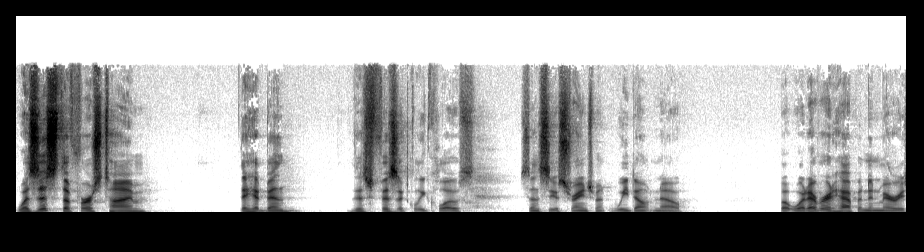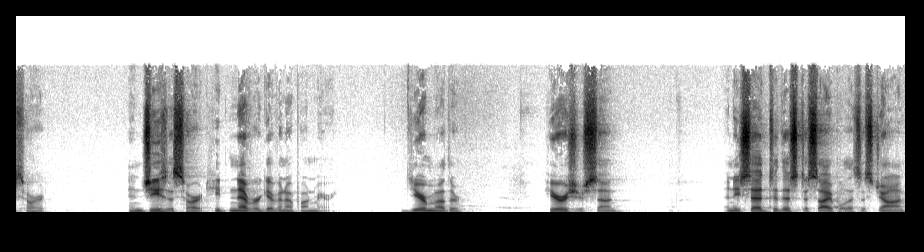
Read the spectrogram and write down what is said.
Was this the first time they had been this physically close since the estrangement? We don't know. But whatever had happened in Mary's heart, in Jesus' heart, he'd never given up on Mary. Dear mother, here is your son. And he said to this disciple, this is John,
